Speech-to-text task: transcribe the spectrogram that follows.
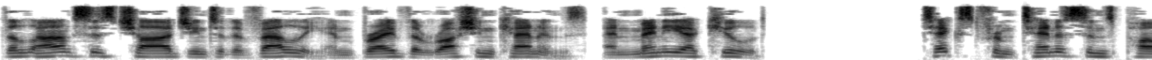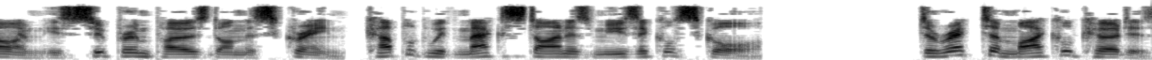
The Lancers charge into the valley and brave the Russian cannons, and many are killed. Text from Tennyson's poem is superimposed on the screen, coupled with Max Steiner's musical score. Director Michael Curtiz,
